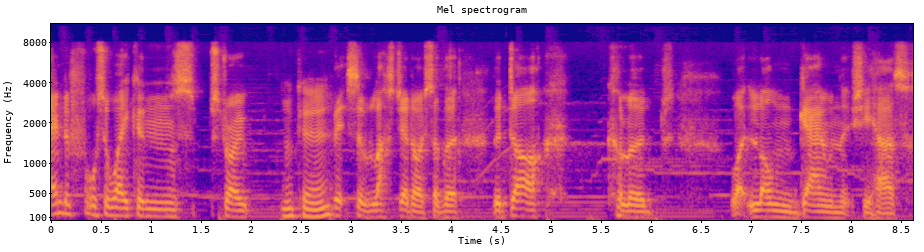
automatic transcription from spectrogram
End of Force Awakens, stroke Okay. bits of Last Jedi. So the the dark coloured, like long gown that she has.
